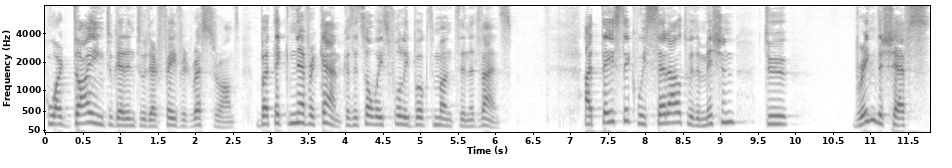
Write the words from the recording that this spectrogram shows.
who are dying to get into their favorite restaurant, but they never can because it's always fully booked months in advance. At Tastic, we set out with a mission to bring the chefs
